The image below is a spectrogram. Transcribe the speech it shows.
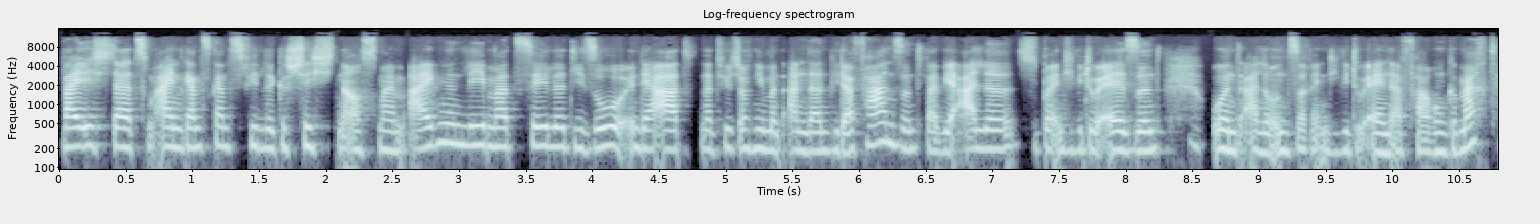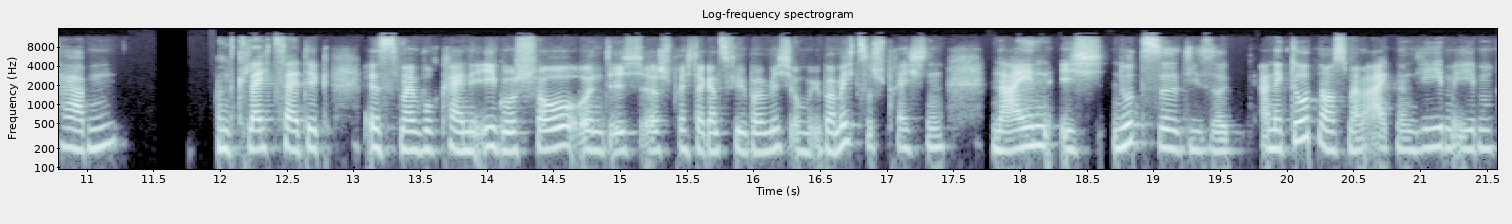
weil ich da zum einen ganz, ganz viele Geschichten aus meinem eigenen Leben erzähle, die so in der Art natürlich auch niemand anderen widerfahren sind, weil wir alle super individuell sind und alle unsere individuellen Erfahrungen gemacht haben. Und gleichzeitig ist mein Buch keine Ego-Show und ich äh, spreche da ganz viel über mich, um über mich zu sprechen. Nein, ich nutze diese Anekdoten aus meinem eigenen Leben eben,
